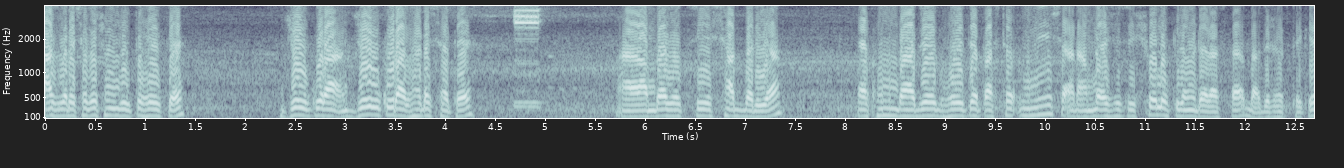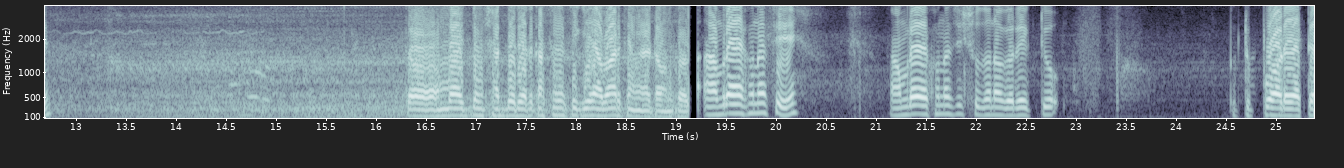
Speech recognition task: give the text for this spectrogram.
রাজবাড়ির সাথে সংযুক্ত হয়েছে জৌকুড়া জৌকুড়া ঘাটের সাথে। আর আমরা যাচ্ছি সাতবাড়িয়া। এখন বাজে ঘড়িতে পাঁচটা উনিশ, আর আমরা এসেছি ষোলো কিলোমিটার রাস্তা বাজারহাট থেকে। তো আমরা একদম সাতবাড়িয়ার কাছাকাছি গিয়ে আবার ক্যামেরাটা অন করব। আমরা এখন আছি, আমরা এখন আছি সুধনগরে একটু একটু পরে একটা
